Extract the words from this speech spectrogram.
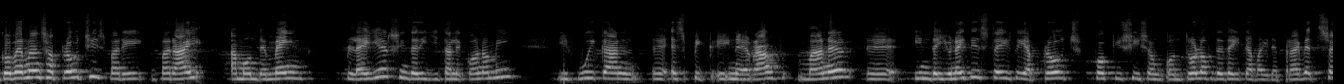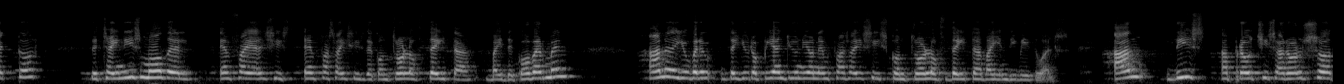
Governance approaches vary, vary among the main players in the digital economy. If we can uh, speak in a rough manner, uh, in the United States, the approach focuses on control of the data by the private sector. The Chinese model emphasizes, emphasizes the control of data by the government. And the, Euro- the European Union emphasizes control of data by individuals. And these approaches are also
